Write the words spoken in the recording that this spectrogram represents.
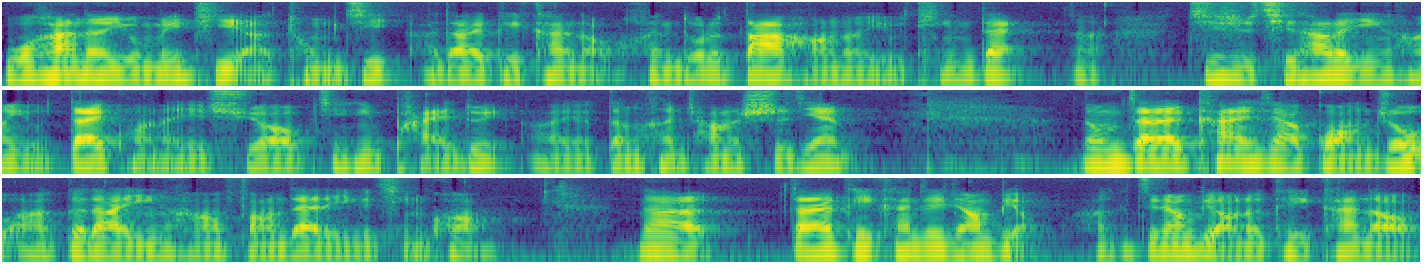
武汉呢有媒体啊统计啊，大家可以看到很多的大行呢有停贷啊，即使其他的银行有贷款呢，也需要进行排队啊，要等很长的时间。那我们再来看一下广州啊各大银行房贷的一个情况。那大家可以看这张表啊，这张表呢可以看到，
